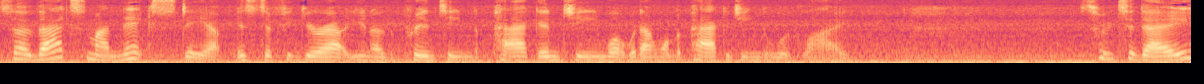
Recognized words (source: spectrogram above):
So that's my next step is to figure out, you know, the printing, the packaging, what would I want the packaging to look like. So today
